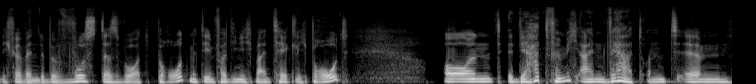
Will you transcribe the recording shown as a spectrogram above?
Ich verwende bewusst das Wort Brot, mit dem verdiene ich mein täglich Brot. Und der hat für mich einen Wert. Und ähm,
